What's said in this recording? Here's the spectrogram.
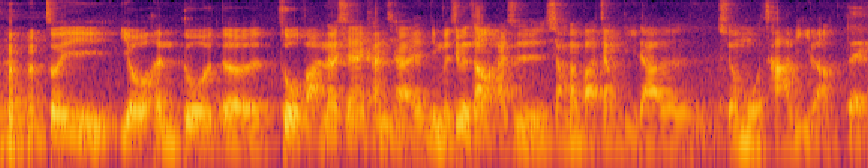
所以有很多的做法。那现在看起来，你们基本上还是想办法降低大家的使用摩擦力啦。对，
